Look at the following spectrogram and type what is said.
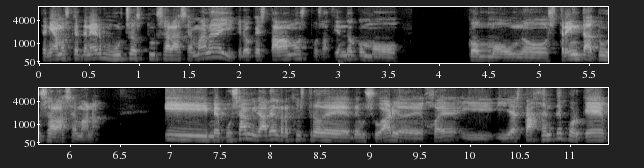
Teníamos que tener muchos tours a la semana y creo que estábamos pues haciendo como, como unos 30 tours a la semana. Y me puse a mirar el registro de, usuario, de, joder, y, esta gente, ¿por qué,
